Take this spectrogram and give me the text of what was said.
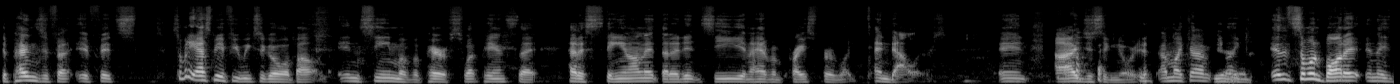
Depends if if it's somebody asked me a few weeks ago about inseam of a pair of sweatpants that had a stain on it that I didn't see, and I had them priced for like ten dollars, and I just ignored it. I'm like, I'm Yeah. like, and then someone bought it, and they,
